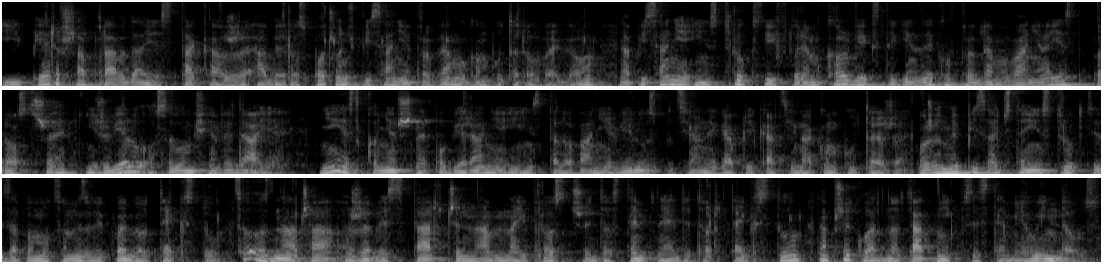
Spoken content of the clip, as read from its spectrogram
I pierwsza prawda jest taka, że aby rozpocząć pisanie programu komputerowego, napisanie instrukcji w którymkolwiek z tych języków programowania jest prostsze niż wielu osobom się wydaje. Nie jest konieczne pobieranie i instalowanie wielu specjalnych aplikacji na komputerze. Możemy pisać te instrukcje za pomocą zwykłego tekstu, co oznacza, że wystarczy nam najprostszy dostępny edytor tekstu, np. notatnik w systemie Windows.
